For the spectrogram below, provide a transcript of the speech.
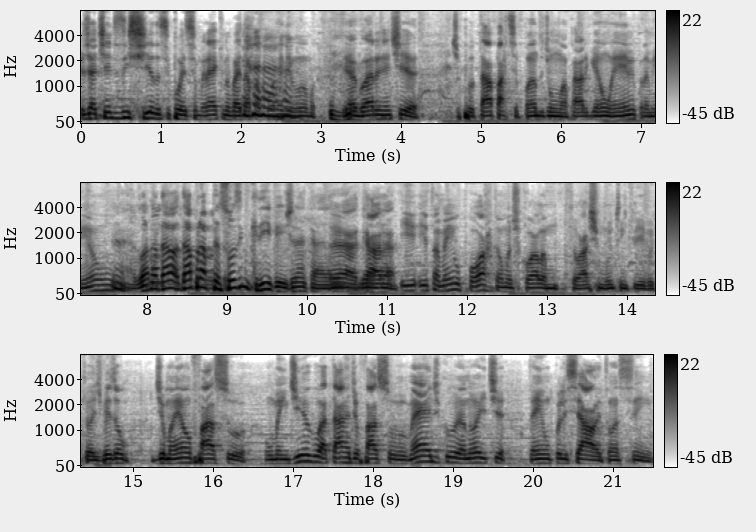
já tinha desistido, assim, pô, esse moleque não vai dar pra porra nenhuma. E agora a gente, tipo, tá participando de uma parada que ganhou um M, pra mim é um... Agora dá, dá pra pessoas incríveis, né, cara? É, cara, e, e também o Porta é uma escola que eu acho muito incrível, que eu, às vezes eu, de manhã eu faço um mendigo, à tarde eu faço um médico, à noite tem um policial, então assim,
